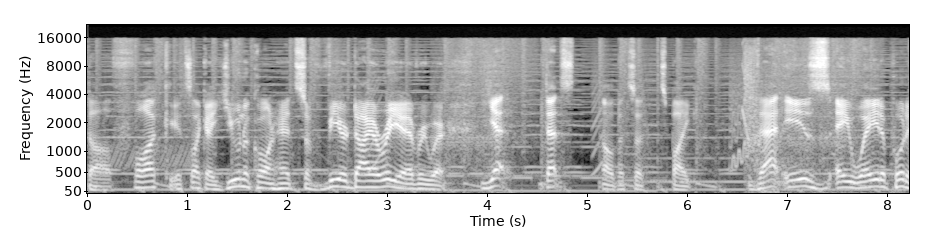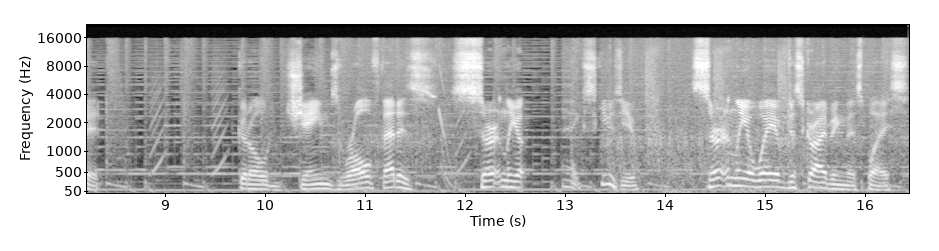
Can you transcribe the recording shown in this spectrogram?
the fuck? It's like a unicorn had severe diarrhea everywhere. Yet, that's... Oh, that's a spike. That is a way to put it. Good old James Rolfe. That is certainly a... Excuse you. Certainly a way of describing this place.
